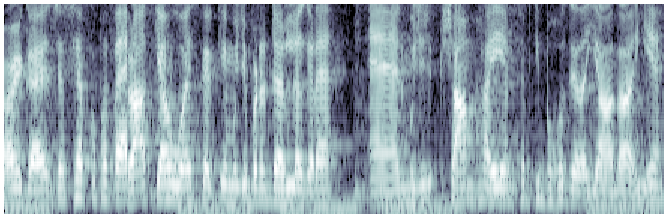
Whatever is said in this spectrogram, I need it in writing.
Alright guys, जैसे आपको पता है रात क्या हुआ इस करके मुझे बड़ा डर लग रहा है। एंड मुझे शाम भाई एंड सबकी बहुत ज़्यादा याद आ रही है।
